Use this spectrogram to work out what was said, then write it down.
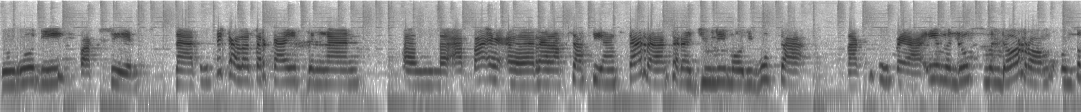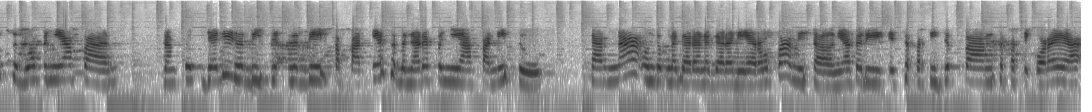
guru divaksin. Nah tapi kalau terkait dengan um, apa eh, relaksasi yang sekarang karena Juli mau dibuka maka UPAI mendorong untuk sebuah penyiapan. Nah, jadi lebih lebih tepatnya sebenarnya penyiapan itu karena untuk negara-negara di Eropa misalnya atau di seperti Jepang, seperti Korea,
